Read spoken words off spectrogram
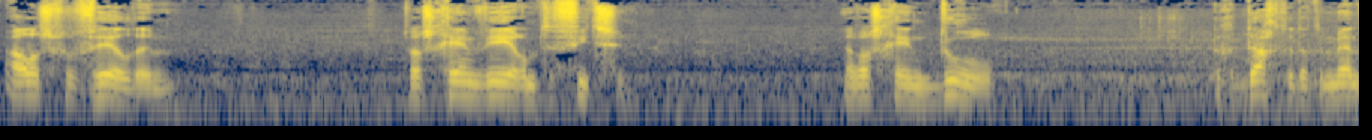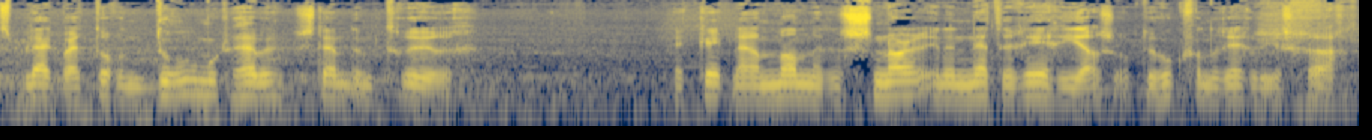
Alles verveelde hem. Het was geen weer om te fietsen. Er was geen doel. De gedachte dat de mens blijkbaar toch een doel moet hebben, stemde hem treurig. Hij keek naar een man met een snor in een nette regenjas op de hoek van de reguliersgracht.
